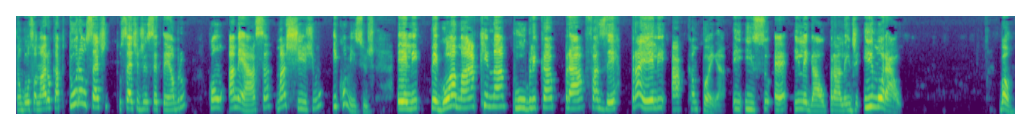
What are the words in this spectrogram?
Então, Bolsonaro captura o 7, o 7 de setembro com ameaça, machismo e comícios. Ele pegou a máquina pública para fazer para ele a campanha. E isso é ilegal, para além de imoral. Bom,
